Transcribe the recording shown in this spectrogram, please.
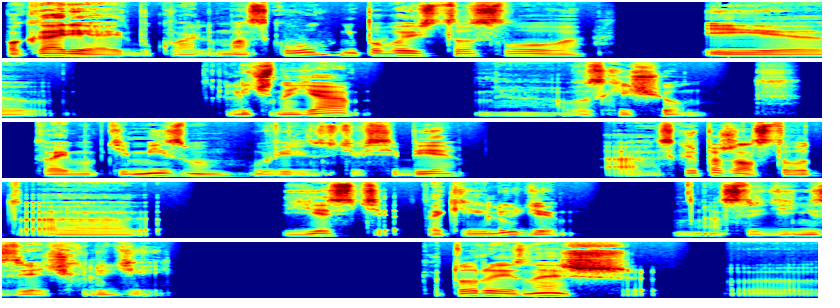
покоряет буквально Москву, не побоюсь этого слова. И э, лично я э, восхищен твоим оптимизмом, уверенностью в себе. А, Скажи, пожалуйста, вот а, есть такие люди среди незрячих людей, которые, знаешь, э,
